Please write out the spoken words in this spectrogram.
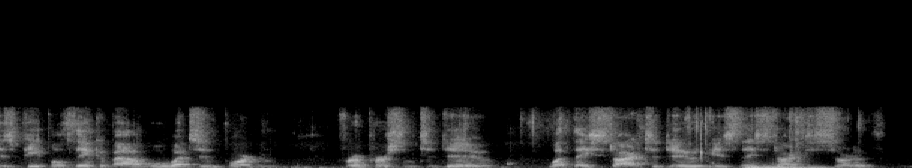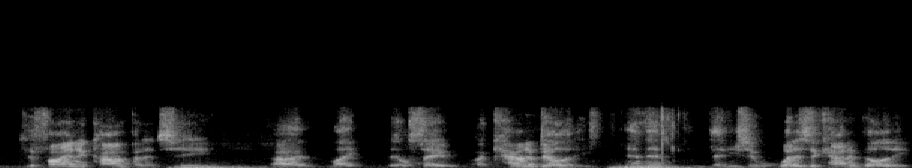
as people think about, well, what's important for a person to do, what they start to do is they start to sort of define a competency, uh, like they'll say accountability. And then, then you say, well, what is accountability?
